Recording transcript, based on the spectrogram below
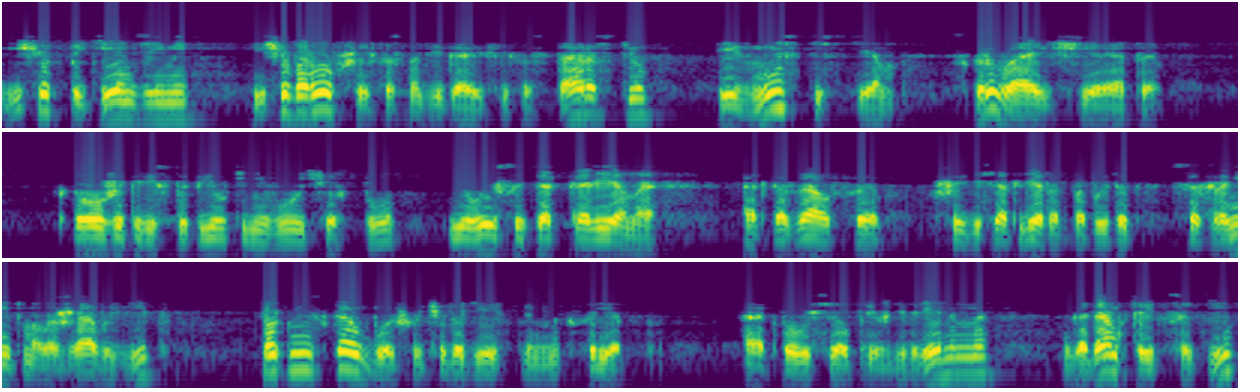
еще с претензиями, еще боровшиеся с надвигающейся старостью, и вместе с тем скрывающие это. Кто уже переступил теневую черту и лысый как колено, отказался в 60 лет от попыток сохранить моложавый вид, тот не искал больше чудодейственных средств. А кто лысел преждевременно, годам к 30,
